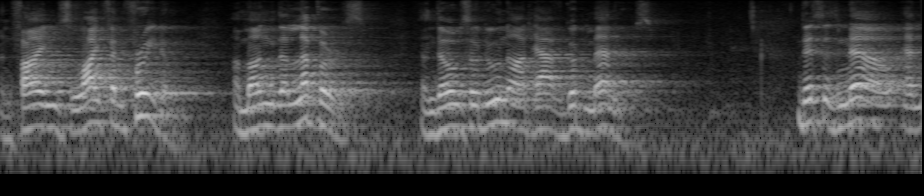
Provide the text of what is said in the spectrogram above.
and finds life and freedom among the lepers and those who do not have good manners. This is now an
